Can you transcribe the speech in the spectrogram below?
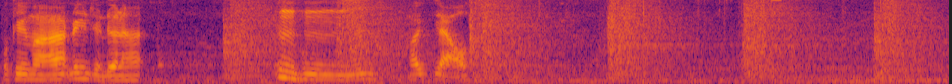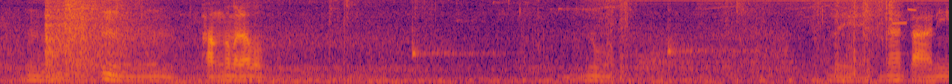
โอเคมาได้ยินเสียงเดินแล้วฮะ อือหือเฮ้ยแจ๋วอืมอืมพังเข้ามาแล้วผมนู่นเลยหน้าตานี่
